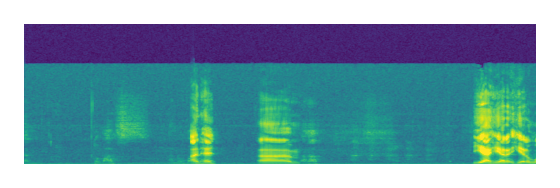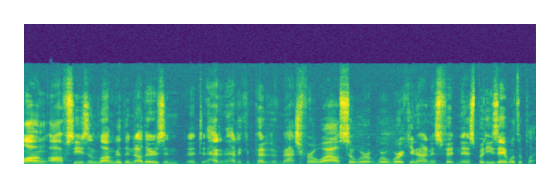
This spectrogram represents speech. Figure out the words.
And Tomas? And Omar? Angel? Um, Uh-huh. yeah, he had a, he had a long off season, longer than others, and uh, hadn't had a competitive match for a while. So we're, we're working on his fitness, but he's able to play.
